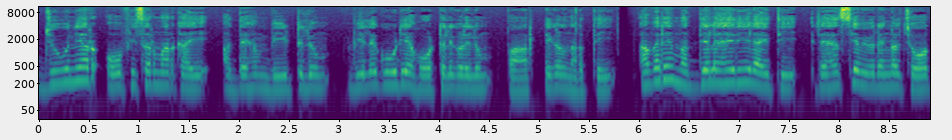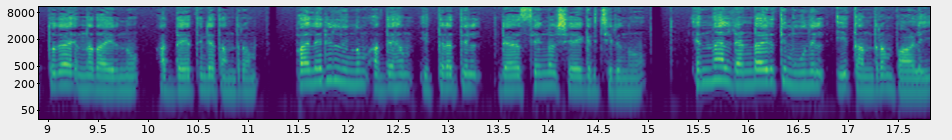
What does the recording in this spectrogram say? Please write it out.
ജൂനിയർ ഓഫീസർമാർക്കായി അദ്ദേഹം വീട്ടിലും വില കൂടിയ ഹോട്ടലുകളിലും പാർട്ടികൾ നടത്തി. അവരെ മദ്യലഹരിയിലായി രഹസ്യ വിവരങ്ങൾ ചോർത്തുക എന്നതായിരുന്നു അദ്ദേഹത്തിന്റെ തന്ത്രം. പലരിൽ നിന്നും അദ്ദേഹം ഇത്തരത്തിൽ രഹസ്യങ്ങൾ ശേഖരിച്ചിരുന്നു. എന്നാൽ രണ്ടായിരത്തി മൂന്നിൽ ഈ തന്ത്രം പാളി.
